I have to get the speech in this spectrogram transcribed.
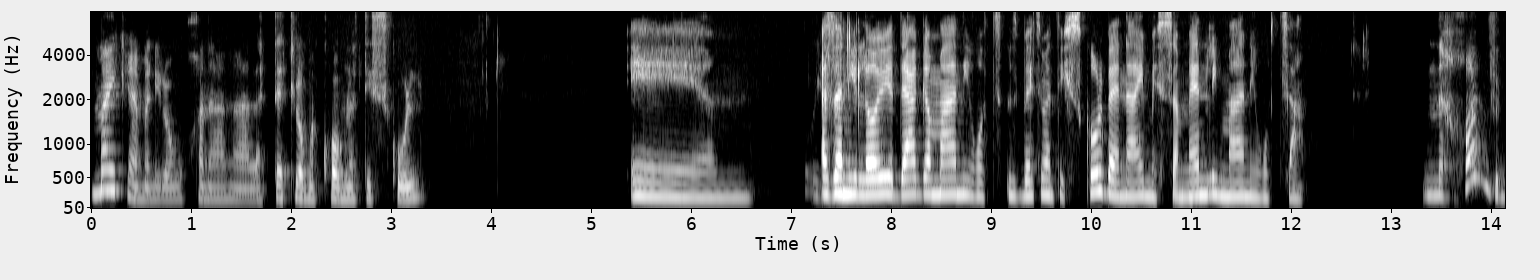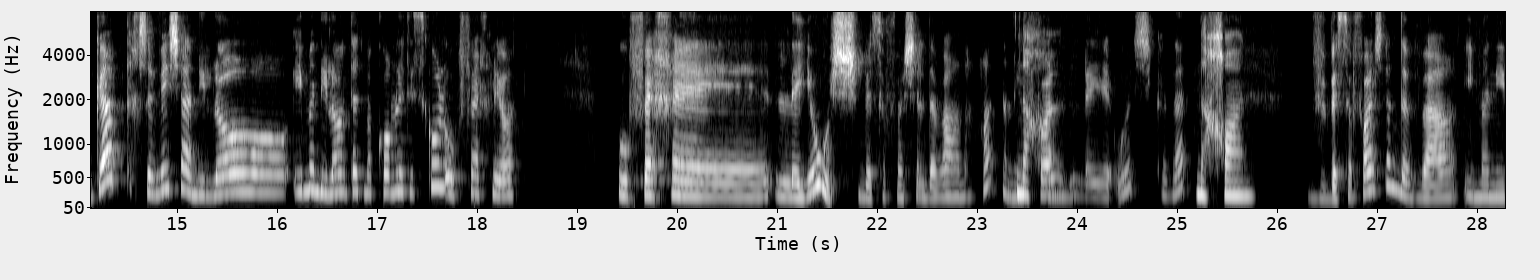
מה יקרה אם אני לא מוכנה לתת לו מקום לתסכול? אמ, אז אני לא יודע גם מה אני רוצה, בעצם התסכול בעיניי מסמן לי מה אני רוצה. נכון, וגם תחשבי שאני לא, אם אני לא נותנת מקום לתסכול, הוא הופך להיות, הוא הופך אה, לייאוש בסופו של דבר, נכון? אני נכון. אני יכול לייאוש כזה. נכון. ובסופו של דבר, אם אני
